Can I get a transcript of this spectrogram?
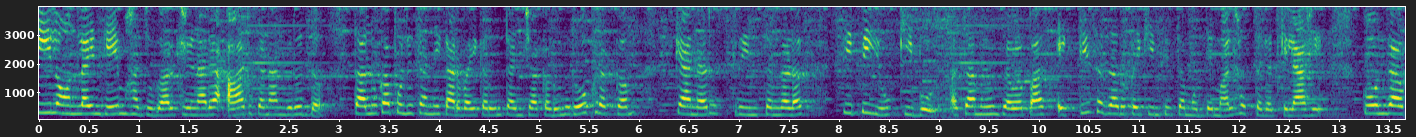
स्किल ऑनलाईन गेम हा जुगार खेळणाऱ्या आठ जणांविरुद्ध तालुका पोलिसांनी कारवाई करून त्यांच्याकडून रोख रक्कम स्कॅनर स्क्रीन संगणक सी पी यू कीबोर्ड असा मिळून जवळपास एकतीस हजार रुपये किमतीचा मुद्देमाल हस्तगत केला आहे. कोणगाव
